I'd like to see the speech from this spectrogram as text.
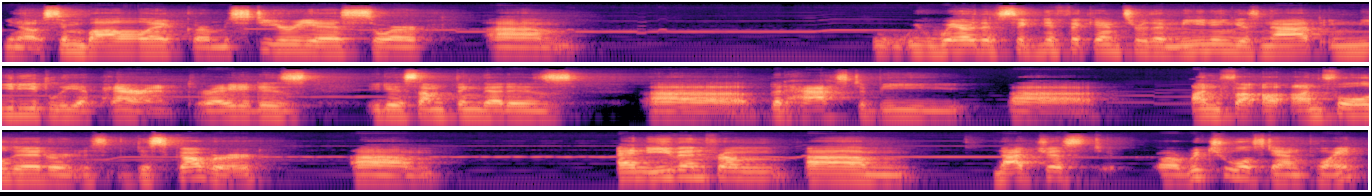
you know symbolic or mysterious or um, where the significance or the meaning is not immediately apparent right? It is it is something that is uh, that has to be uh, unfo- uh, unfolded or dis- discovered. Um, and even from um, not just a ritual standpoint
